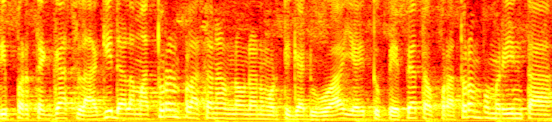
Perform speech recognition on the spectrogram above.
dipertegas lagi dalam aturan pelaksanaan Undang-Undang Nomor 32 yaitu PP atau Peraturan Pemerintah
